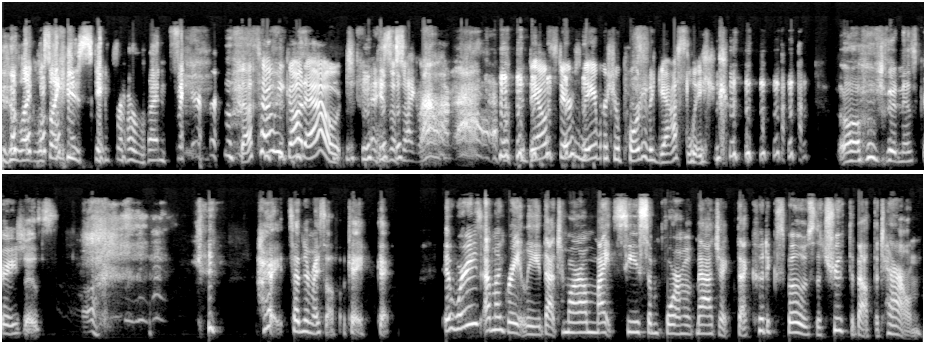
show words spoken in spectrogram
who like looks like he escaped from a run fair. That's how he got out. And he's just like, "Rah, rah." The downstairs neighbors reported a gas leak. oh goodness gracious. All right, center myself. Okay, okay. It worries Emma greatly that Tamara might see some form of magic that could expose the truth about the town.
